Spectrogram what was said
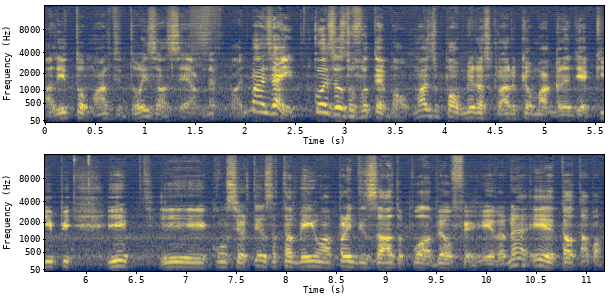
ali tomar de 2 a 0, né? Mas aí, coisas do futebol. Mas o Palmeiras, claro que é uma grande equipe e, e com certeza também um aprendizado para o Abel Ferreira, né? Então tá bom.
